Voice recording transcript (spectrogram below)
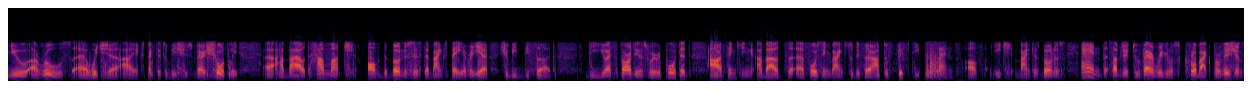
new uh, rules, uh, which uh, are expected to be issued very shortly, uh, about how much of the bonuses that banks pay every year should be deferred the U.S. authorities, as we reported, are thinking about uh, forcing banks to defer up to 50% of each banker's bonus and subject to very rigorous clawback provisions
